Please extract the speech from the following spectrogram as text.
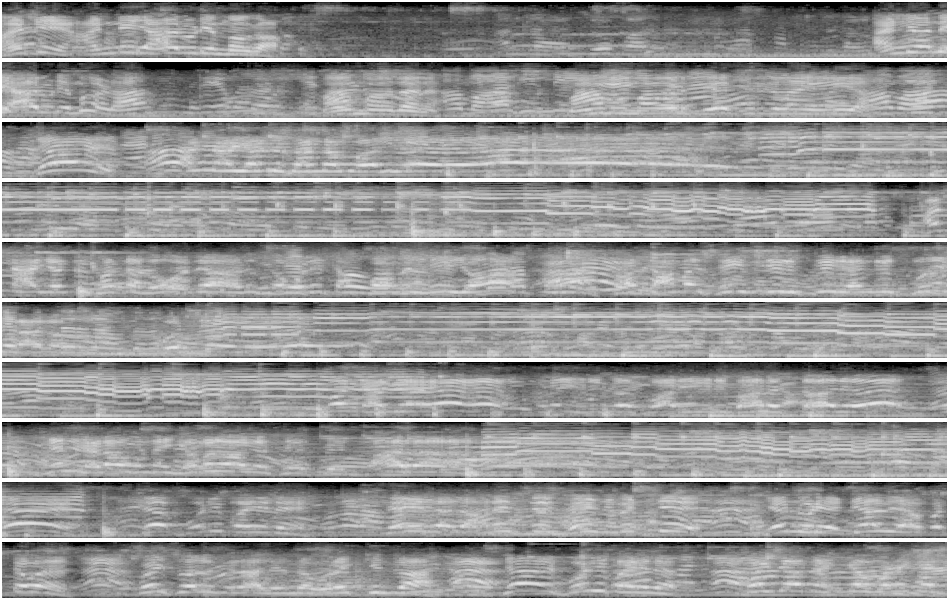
அண்ணி அண்ணி யாருடைய மகம் அண்ணி வந்து யாருடைய மகடா? மாமா தானே. மாமா மகள் பேசிருக்கலாம் இல்லையா? அண்ணா என்று சொன்ன போது அண்ணா என்று சொன்னதோடு தப்பாமல் நீயோ சொல்லாமல் செய்திருப்பீர் என்று அபிமானத்தாலே என்னடா உன்னை எவனாக சேர்ப்பேன்? பாரா செய்தது அனைத்து செய்து விட்டு என்னுடைய தேவையாப்பட்டவர் பொய் சொல்லுகிறாள் என்று உரைக்கின்றார். ஏய் பொடி பயில பொய்யாத எங்க உரைக்க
